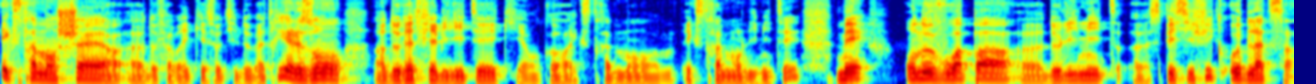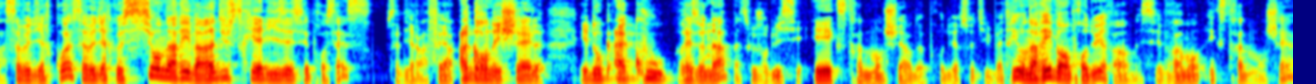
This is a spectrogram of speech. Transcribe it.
extrêmement cher de fabriquer ce type de batterie. Elles ont un degré de fiabilité qui est encore extrêmement, extrêmement limité. Mais on ne voit pas euh, de limite euh, spécifique au-delà de ça. Ça veut dire quoi? Ça veut dire que si on arrive à industrialiser ces process, c'est-à-dire à faire à grande échelle et donc à coût raisonnable, parce qu'aujourd'hui c'est extrêmement cher de produire ce type de batterie, on arrive à en produire, hein, mais c'est vraiment extrêmement cher.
